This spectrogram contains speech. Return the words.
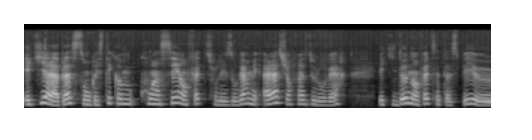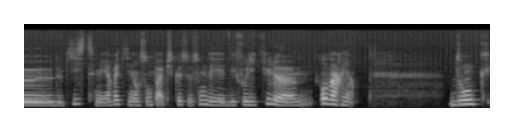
et qui à la place sont restés comme coincés en fait sur les ovaires, mais à la surface de l'ovaire, et qui donnent en fait cet aspect euh, de kyste, mais en fait qui n'en sont pas, puisque ce sont des, follicules euh, ovariens. Donc,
